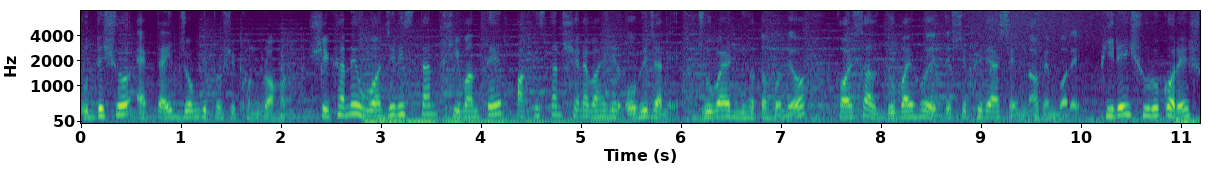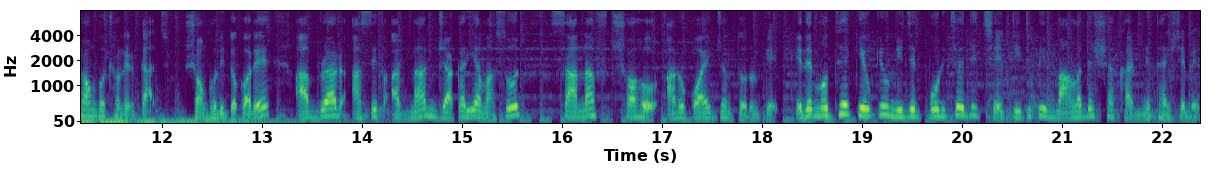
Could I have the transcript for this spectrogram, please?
উদ্দেশ্য একটাই, জঙ্গি প্রশিক্ষণ গ্রহণ। সেখানে ওয়াজিরিস্তান সীমান্তে পাকিস্তান সেনাবাহিনীর অভিযানে জুবাইর নিহত হলেও ফয়সাল দুবাই হয়ে দেশে ফিরে আসে নভেম্বরে। ফিরেই শুরু করে সংগঠনের কাজ। সংগঠিত করে আবরার আসিফ আদনান, জাকারিয়া মাসুদ, সানাফ সহ আরও কয়েকজন তরুণকে। এদের মধ্যে কেউ কেউ নিজের পরিচয় দিচ্ছে টিটিপির বাংলাদেশ শাখার নেতা হিসেবে।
